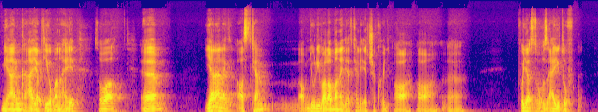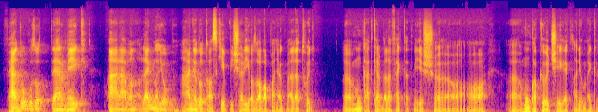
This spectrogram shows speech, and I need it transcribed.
mi árunk állja ki jobban a helyét. Szóval jelenleg azt kell, a Gyurival abban egyet kell értsek, hogy a, a, a fogyasztóhoz eljutó feldolgozott termék árában a legnagyobb hányadot az képviseli az alapanyag mellett, hogy munkát kell belefektetni, és a, a munkaköltségek nagyon meg,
